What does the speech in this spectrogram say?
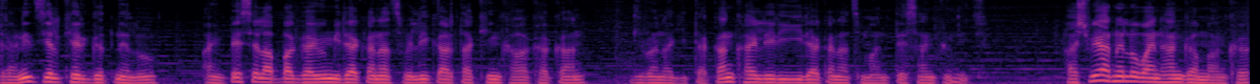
դրանից ելքեր գտնելու, այնպես էլ ապագայում իրականացվելիք արտաքին քաղաքական, դիվանագիտական քայլերի իրականացման տեսանկյունից։ Հաշվի առնելով այն հանգամանքը,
